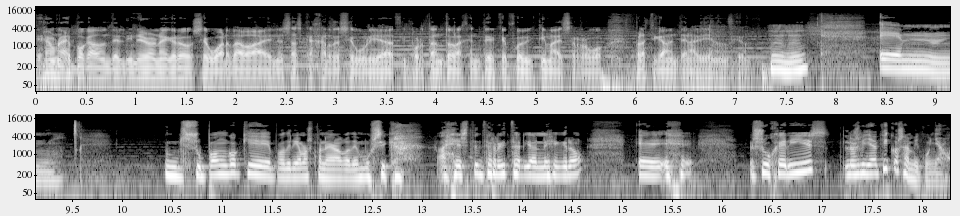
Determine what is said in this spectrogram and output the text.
Era una época donde el dinero negro se guardaba en esas cajas de seguridad y por tanto la gente que fue víctima de ese robo prácticamente nadie denunció. Em, supongo que podríamos poner algo de música a este territorio negro. Eh, sugerís los villancicos a mi cuñado.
